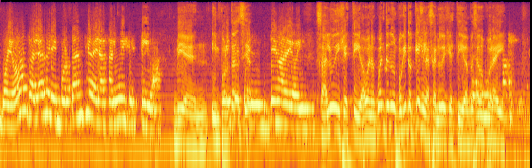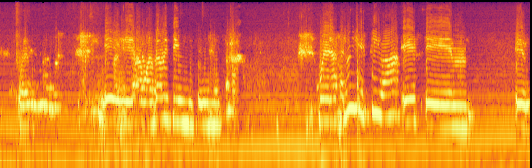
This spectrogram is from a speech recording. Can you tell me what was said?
Bueno, vamos a hablar de la importancia de la salud digestiva. Bien, importancia... es el tema de hoy. Salud digestiva. Bueno, cuéntenos un poquito qué es la salud digestiva. Empecemos por ahí. Eh, aguantame un segundo. Bueno, la salud digestiva es eh, eh,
